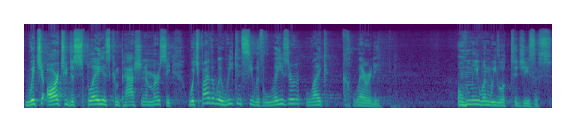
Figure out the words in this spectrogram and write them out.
which are to display His compassion and mercy, which, by the way, we can see with laser like clarity only when we look to Jesus.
